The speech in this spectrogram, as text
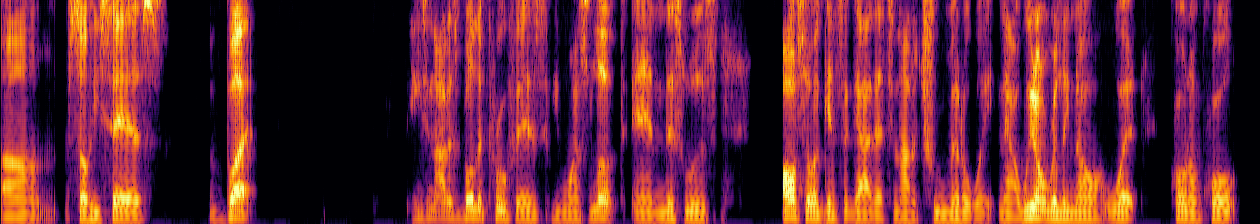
Um, so he says, but he's not as bulletproof as he once looked. And this was also against a guy that's not a true middleweight. Now, we don't really know what quote unquote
